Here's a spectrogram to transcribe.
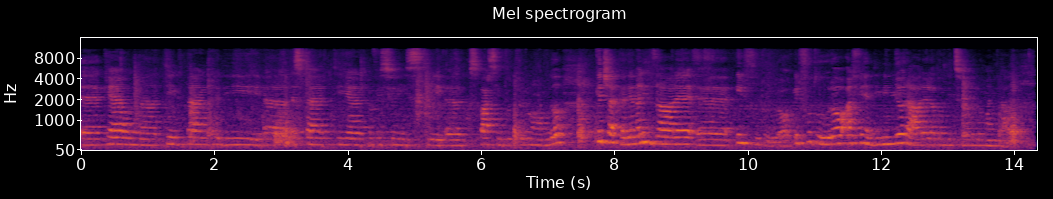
eh, che è un think tank di eh, esperti e professionisti eh, sparsi in tutto il mondo, che cerca di analizzare il futuro, il futuro al fine di migliorare la condizione dell'umanità.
